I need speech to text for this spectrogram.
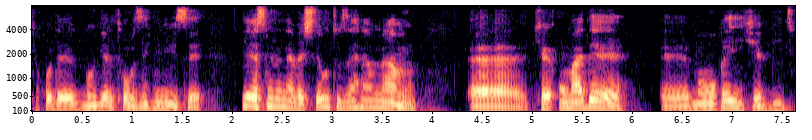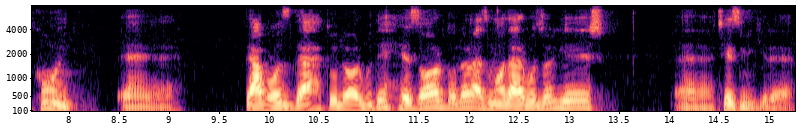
که خود گوگل توضیح می نویسه یه اسمی رو نوشته بود تو ذهنم نموند که اومده موقعی که بیت کوین دوازده دلار بوده هزار دلار از مادر بزرگش چیز می‌گیره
